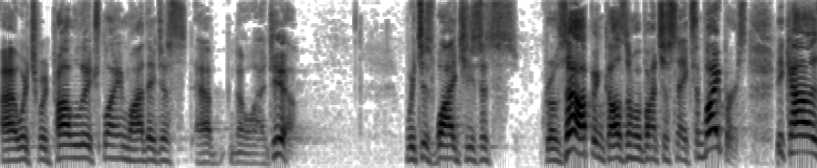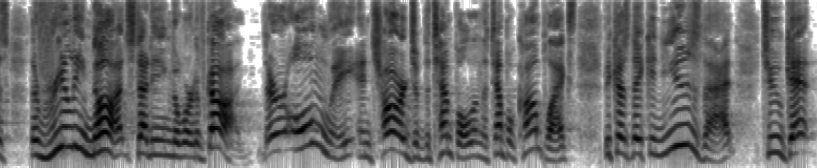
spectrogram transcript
uh, which would probably explain why they just have no idea. Which is why Jesus grows up and calls them a bunch of snakes and vipers, because they're really not studying the Word of God. They're only in charge of the temple and the temple complex because they can use that to get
